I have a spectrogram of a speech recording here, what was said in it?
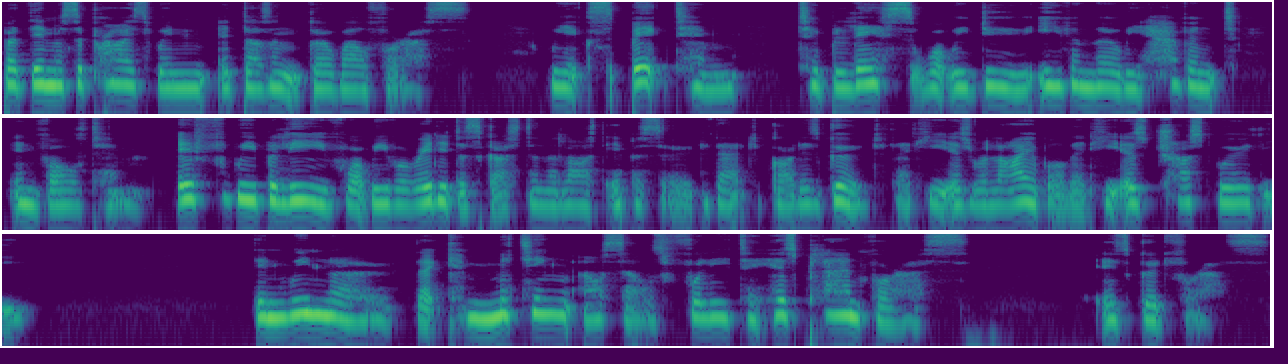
But then we're surprised when it doesn't go well for us. We expect Him to bless what we do, even though we haven't involved Him. If we believe what we've already discussed in the last episode that God is good, that He is reliable, that He is trustworthy, then we know that committing ourselves fully to His plan for us is good for us.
